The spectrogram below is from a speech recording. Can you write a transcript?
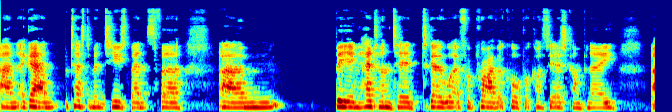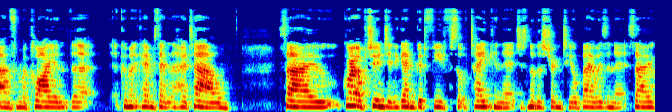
And again, testament to you, Spence, for um, being headhunted to go work for a private corporate concierge company um, from a client that came and stayed at the hotel. So great opportunity, and again, good for you for sort of taking it. Just another string to your bow, isn't it? So.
